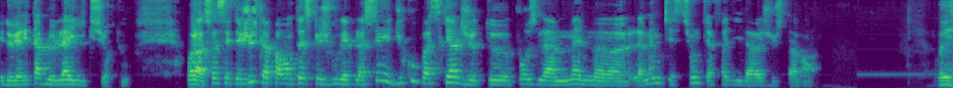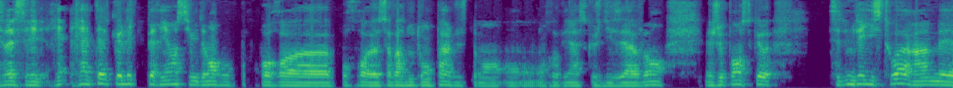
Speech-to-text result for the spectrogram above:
et de véritables laïcs surtout? Voilà, ça c'était juste la parenthèse que je voulais placer. Et du coup, Pascal, je te pose la même, euh, la même question qu'à Fadila juste avant. Oui, c'est rien tel que l'expérience, évidemment, pour, pour, euh, pour, euh, savoir d'où on parle, justement. On, revient à ce que je disais avant. Mais je pense que c'est une vieille histoire, hein, mais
